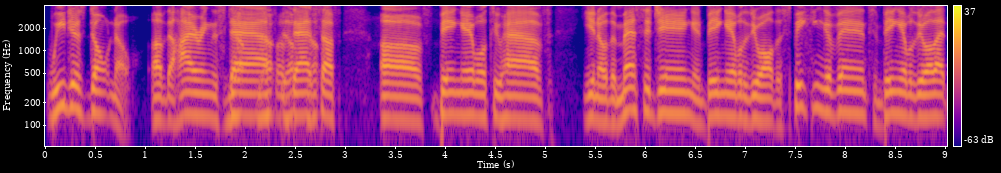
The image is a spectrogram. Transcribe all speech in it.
we just don't know of the hiring the staff yep, of yep, that yep. stuff of being able to have you know the messaging and being able to do all the speaking events and being able to do all that.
